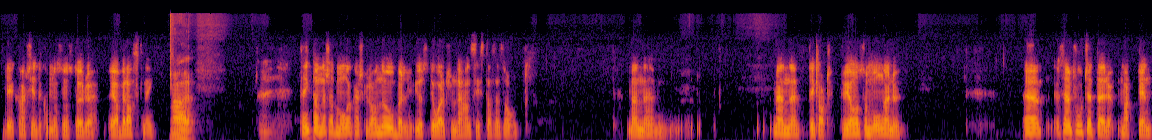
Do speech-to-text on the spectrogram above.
Det kanske inte kommer någon större överraskning. Nej. Tänkte annars att många kanske skulle ha Nobel just i år eftersom det är hans sista säsong. Men, eh, men eh, det är klart, vi har så många nu. Eh, sen fortsätter Martin.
